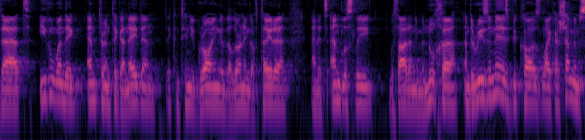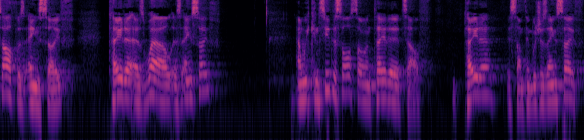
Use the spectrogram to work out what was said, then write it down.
that even when they enter into Gan Eden, they continue growing in the learning of Torah, and it's endlessly without any menucha. And the reason is because, like Hashem Himself is Ein Seif, Torah as well is Ein Seif. And we can see this also in Torah itself. Torah is something which is Ein Seif.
